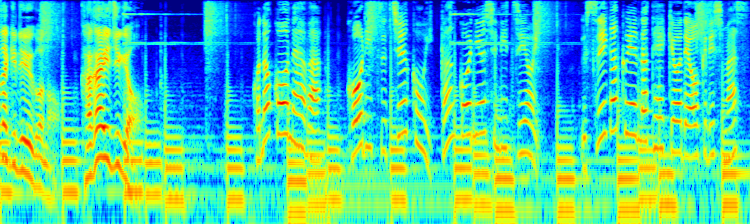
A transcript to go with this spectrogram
崎龍吾の課外授業。このコーナーは公立中高一貫購入士に強い薄井学園の提供でお送りします。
